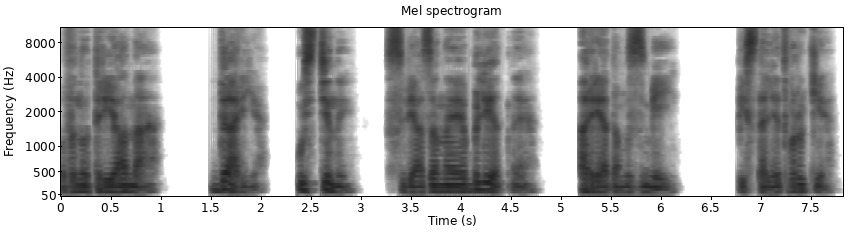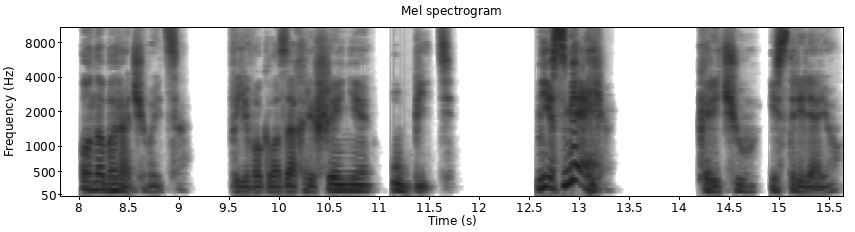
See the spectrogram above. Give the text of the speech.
Внутри она. Дарья, у стены, связанная бледная, а рядом змей. Пистолет в руке. Он оборачивается. В его глазах решение убить. «Не смей!» Кричу и стреляю.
